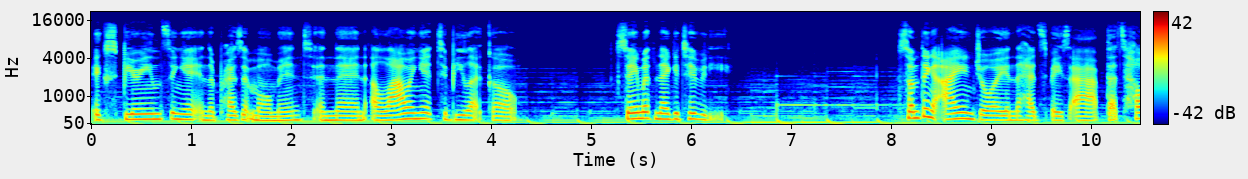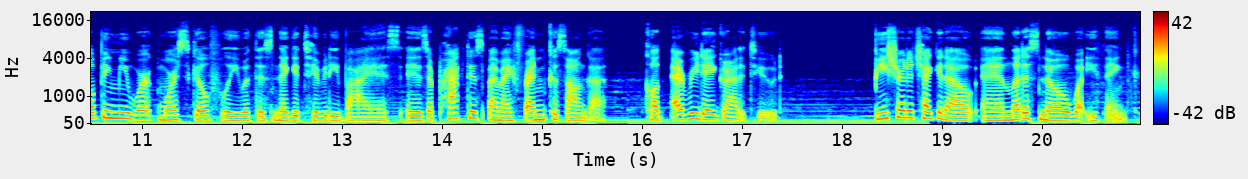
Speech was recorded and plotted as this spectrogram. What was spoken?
experiencing it in the present moment and then allowing it to be let go. Same with negativity. Something I enjoy in the Headspace app that's helping me work more skillfully with this negativity bias is a practice by my friend Kessonga called Everyday Gratitude. Be sure to check it out and let us know what you think.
